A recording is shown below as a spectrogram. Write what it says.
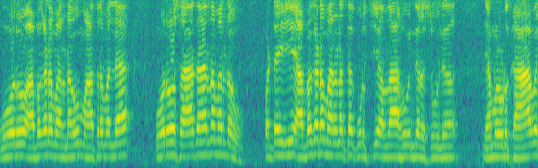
ഓരോ അപകട മരണവും മാത്രമല്ല ഓരോ സാധാരണ മരണവും. പക്ഷേ ഈ അപകട മരണത്തെക്കുറിച്ച് അള്ളാഹുവിന്റെ റസൂൽ നമ്മളോട് കാവൽ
